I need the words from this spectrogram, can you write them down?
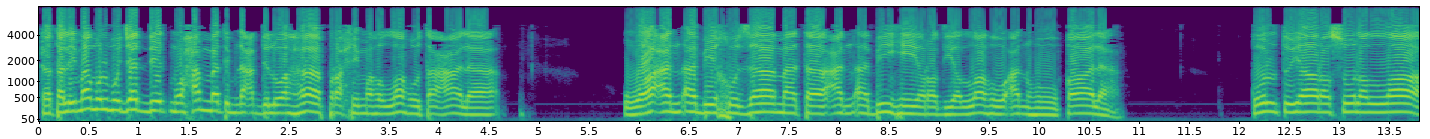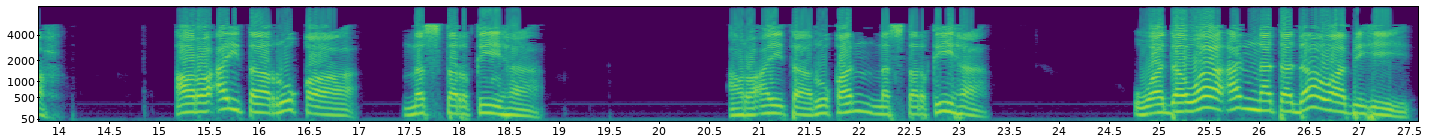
Kata Imamul Mujaddid Muhammad ibn Abdul Wahhab rahimahullahu taala wa an Abi Khuzamah an abihi radhiyallahu anhu qala Qultu ya Rasulullah ara'aita ruqa nastarqiha Ara'aita ruqan nastarqiha wa dawa'an natadawa bihi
